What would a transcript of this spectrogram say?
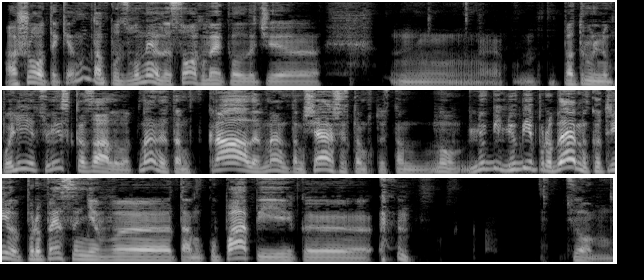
А що таке? Ну там подзвонили, сох виклали чи патрульну поліцію і сказали: от мене там вкрали, в мене там ще щось, там хтось там. Ну, любі, любі проблеми, котрі прописані в там КУПАПі, е, цьому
